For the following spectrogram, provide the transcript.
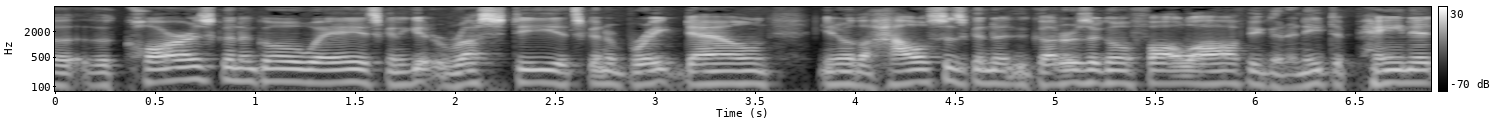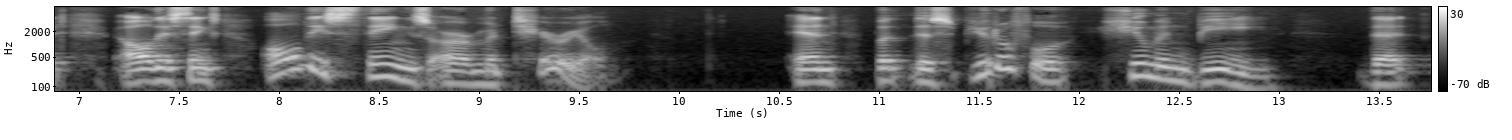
the, the car is going to go away. It's going to get rusty. It's going to break down. You know, the house is going to, the gutters are going to fall off. You're going to need to paint it. All these things. All these things are material. And, but this beautiful human being that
